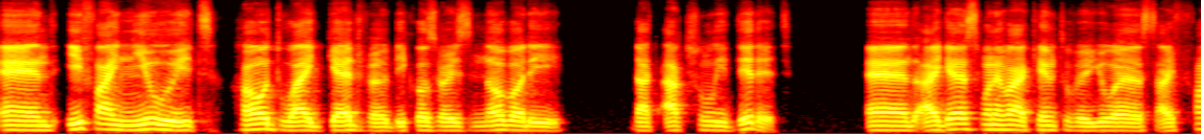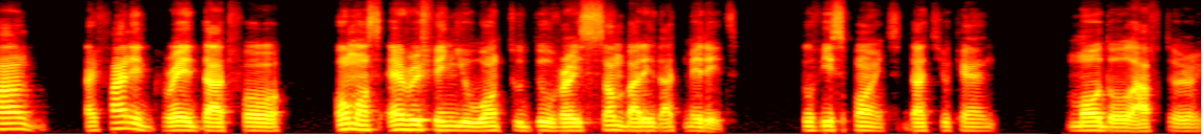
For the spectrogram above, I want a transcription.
And if I knew it, how do I get there? Because there is nobody that actually did it. And I guess whenever I came to the US, I found I find it great that for almost everything you want to do, there is somebody that made it to this point that you can model after.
